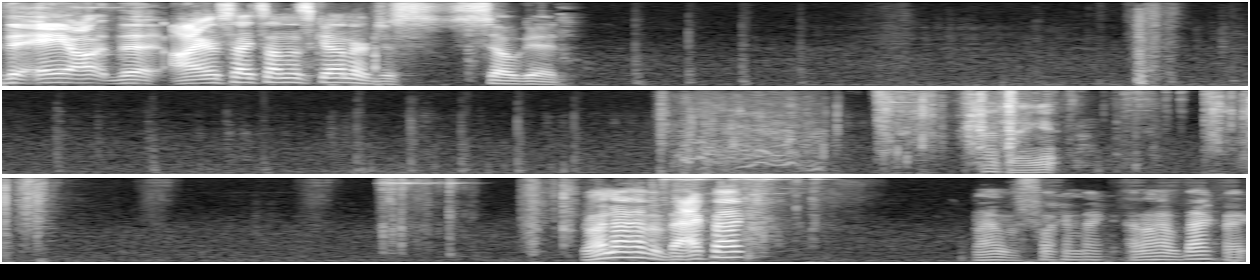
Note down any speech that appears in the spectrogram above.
The AR, the iron sights on this gun are just so good. God dang it. Do I not have a backpack? I have a fucking back. I don't have a backpack.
